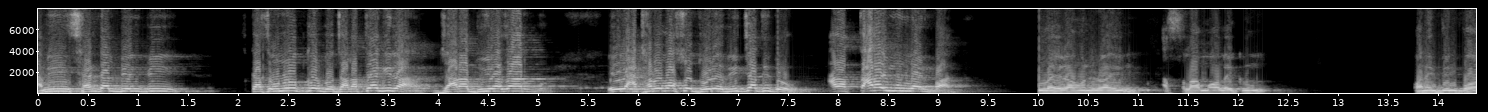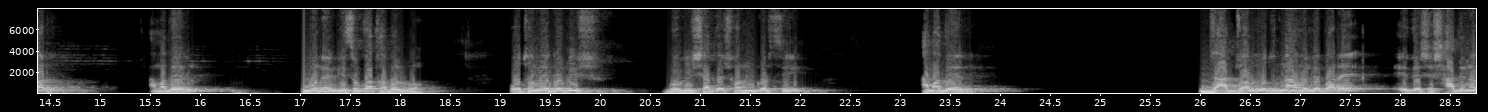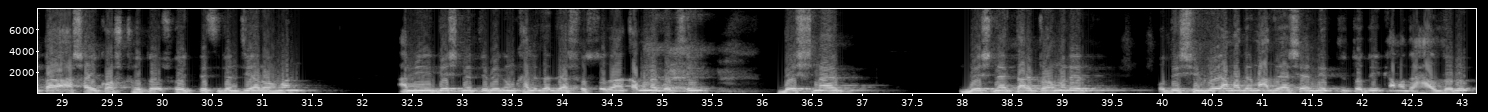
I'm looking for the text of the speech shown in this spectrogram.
আমি central BNP কাছে অনুরোধ করব, যারা ত্যাগীরা, যারা দুই হাজার এই আঠারো বছর ধরে নির্যাতিত, আর তারাই মূল্যায়ন আল্লাহ রহমান রহিম। আসসালামু আলাইকুম। অনেকদিন পর আমাদের মনের কিছু কথা বলব। প্রথমে গভীর গভীর সাথে স্মরণ করছি, আমাদের যার জন্মদিন না হইলে পারে দেশে স্বাধীনতা আশাই কষ্ট হতো, শহীদ প্রেসিডেন্ট জিয়া রহমান। আমি দেশ নেত্রী বেগম খালেদা জিয়ার সুস্থতা কামনা করছি। দেশ নায়ক দেশ নায়ক তারেক রহমানের অতি শীঘ্রই আমাদের মাঝে আসে নেতৃত্ব দিক, আমাদের হাল ধরুক।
